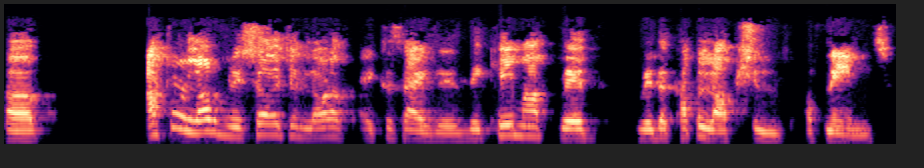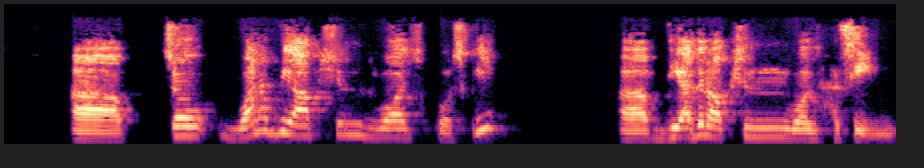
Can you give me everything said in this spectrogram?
Uh, after a lot of research and a lot of exercises, they came up with with a couple options of names. Uh, so one of the options was Koski. Uh, the other option was Haseen.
